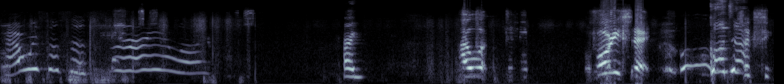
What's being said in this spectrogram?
How are we supposed to stay alive? Alright, I would 46. contact! 60.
